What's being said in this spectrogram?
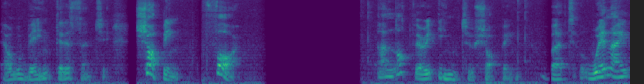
é algo bem interessante. Shopping. For. I'm not very into shopping, but when I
